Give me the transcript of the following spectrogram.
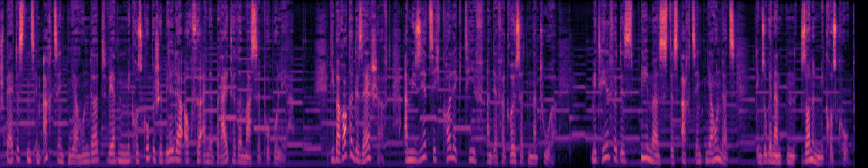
Spätestens im 18. Jahrhundert werden mikroskopische Bilder auch für eine breitere Masse populär. Die barocke Gesellschaft amüsiert sich kollektiv an der vergrößerten Natur. Mit Hilfe des Beamers des 18. Jahrhunderts, dem sogenannten Sonnenmikroskop.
